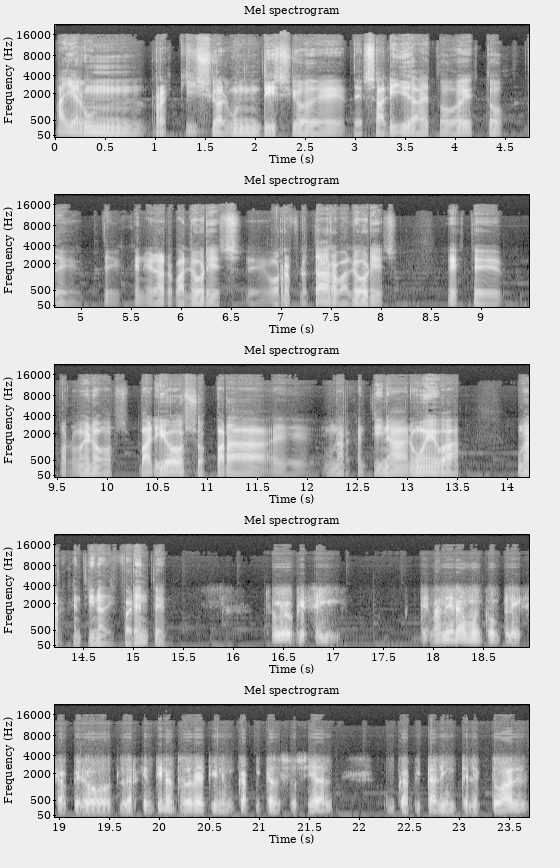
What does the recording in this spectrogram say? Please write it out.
¿Hay algún resquicio, algún indicio de, salida de todo esto, de, generar valores eh, o reflotar valores este, por lo menos valiosos para eh, una Argentina nueva, una Argentina diferente? Yo creo que sí, de manera muy compleja, pero la Argentina todavía tiene un capital social, un capital intelectual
